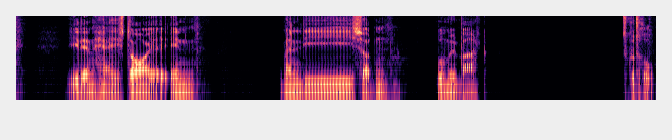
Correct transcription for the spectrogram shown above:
i den her historie, end man lige sådan umiddelbart skulle tro.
